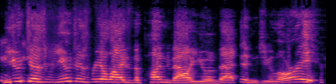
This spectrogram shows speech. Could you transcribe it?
You just you just realized the pun value of that, didn't you, Laurie?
